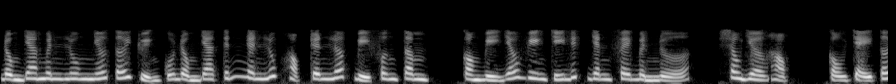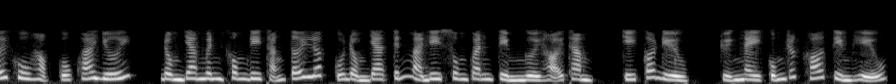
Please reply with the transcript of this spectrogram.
đồng gia Minh luôn nhớ tới chuyện của đồng gia tính nên lúc học trên lớp bị phân tâm, còn bị giáo viên chỉ đích danh phê bình nữa, sau giờ học, cậu chạy tới khu học của khóa dưới, đồng gia Minh không đi thẳng tới lớp của đồng gia tính mà đi xung quanh tìm người hỏi thăm, chỉ có điều, chuyện này cũng rất khó tìm hiểu,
